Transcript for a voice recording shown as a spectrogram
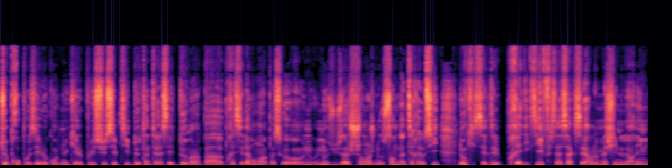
te proposer le contenu qui est le plus susceptible de t'intéresser demain, pas précédemment, hein, parce que euh, nos usages changent, nos centres d'intérêt aussi. Donc c'est du prédictif, c'est à ça que sert le machine learning.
